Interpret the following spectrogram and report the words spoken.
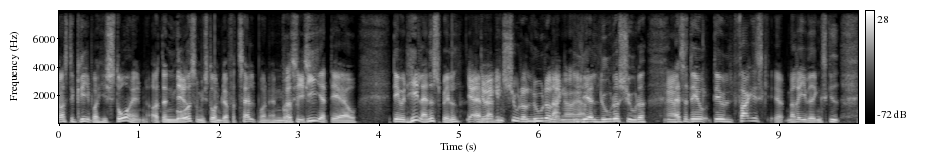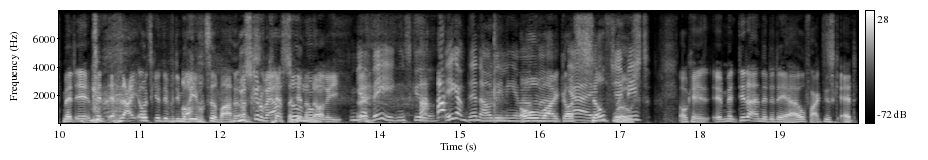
mm. også, det griber historien, og den måde, Ja. som historien bliver fortalt på en anden måde. Præcis. Fordi at det er jo, det er jo et helt andet spil. Ja, det er jo hvad ikke en shooter-looter Nej, længere. det er looter-shooter. Ja. Altså, det er, jo, det er jo faktisk... Ja, Marie ved ikke en skid. Men, øh, men nej, undskyld, det er fordi Marie oh, sidder bare Nu og skal du være sød op. Marie. jeg ved ikke en skid. Ikke om den afdeling i hvert Oh fald. my god, er self-roast. Okay, øh, men det der er med det, det er jo faktisk, at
